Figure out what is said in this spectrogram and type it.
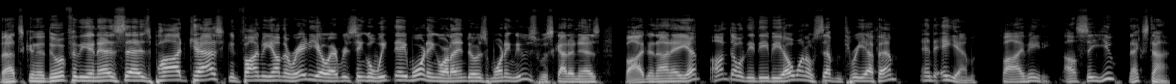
That's going to do it for the Anez Sez podcast. You can find me on the radio every single weekday morning, Orlando's Morning News with Scott Anez, 5 to 9 a.m. on WDBO 1073 FM and AM 580. I'll see you next time.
